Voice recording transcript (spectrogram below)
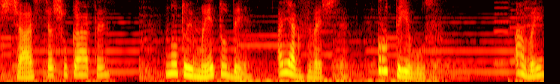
Щастя шукати. Ну, то й ми туди. А як звешся? Крутий вус. А ви?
